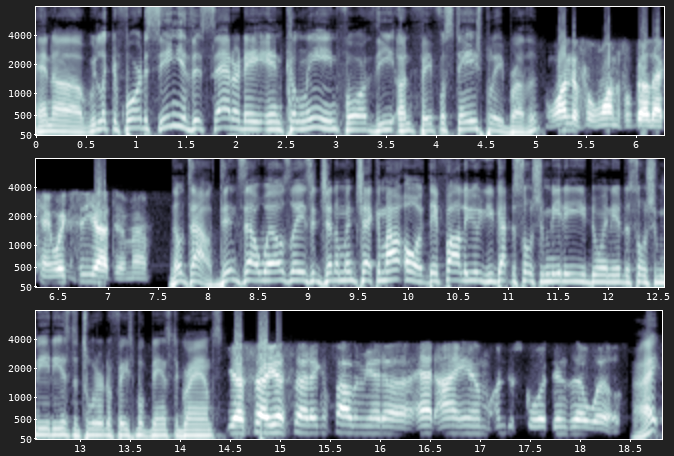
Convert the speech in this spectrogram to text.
And uh, we're looking forward to seeing you this Saturday in Killeen for the Unfaithful stage play, brother. Wonderful, wonderful, brother. I can't wait to see you out there, man. No doubt. Denzel Wells, ladies and gentlemen, check him out. Oh, if they follow you, you got the social media. You do any of the social medias, the Twitter, the Facebook, the Instagrams. Yes, sir. Yes, sir. They can follow me at uh Uh, at I am underscore Denzel Wells. All right.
